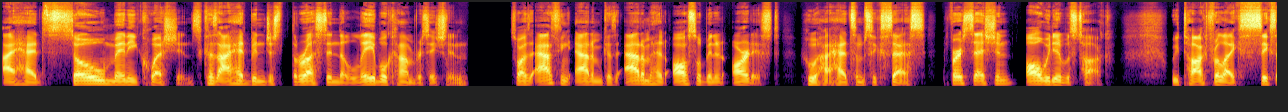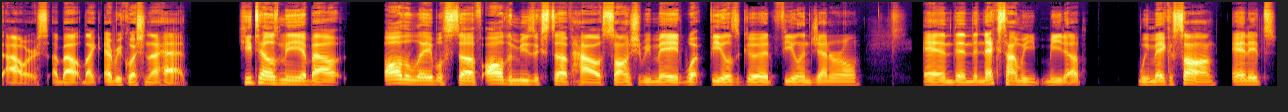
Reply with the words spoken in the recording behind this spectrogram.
I had so many questions because I had been just thrust into label conversation. So I was asking Adam because Adam had also been an artist who had some success. First session, all we did was talk. We talked for like six hours about like every question I had. He tells me about all the label stuff, all the music stuff, how songs should be made, what feels good, feel in general. And then the next time we meet up, we make a song and it's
